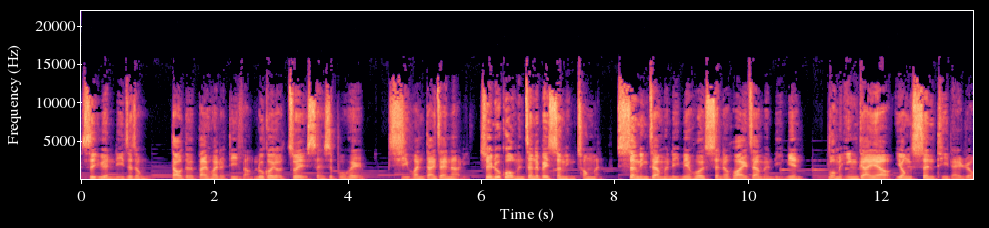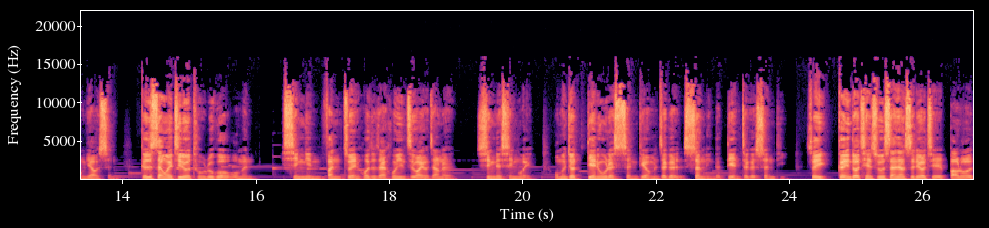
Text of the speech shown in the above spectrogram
是远离这种道德败坏的地方。如果有罪，神是不会喜欢待在那里。所以，如果我们真的被圣灵充满，圣灵在我们里面，或神的话语在我们里面，我们应该要用身体来荣耀神。可是，身为基督徒，如果我们行淫犯罪，或者在婚姻之外有这样的性的行为，我们就玷污了神给我们这个圣灵的殿，这个身体。所以，哥林多前书三章十六节，保罗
